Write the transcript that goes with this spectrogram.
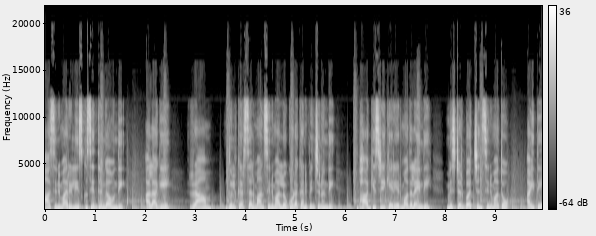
ఆ సినిమా రిలీజ్కు సిద్ధంగా ఉంది. అలాగే రామ్ దుల్కర్ సల్మాన్ సినిమాల్లో కూడా కనిపించనుంది. భాగ్యశ్రీ కెరియర్ మొదలైంది మిస్టర్ బచ్చన్ సినిమాతో. అయితే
